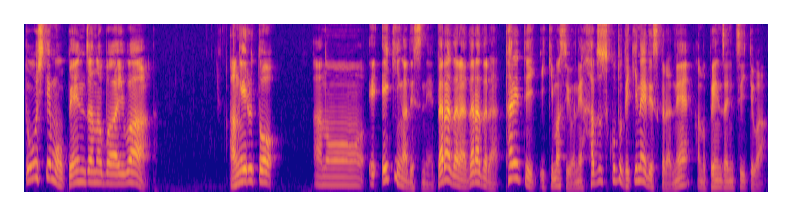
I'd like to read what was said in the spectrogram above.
どうしても便座の場合は、上げると、あのーえ、液がですね、だらだらだらだら垂れていきますよね。外すことできないですからね、あの便座については。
